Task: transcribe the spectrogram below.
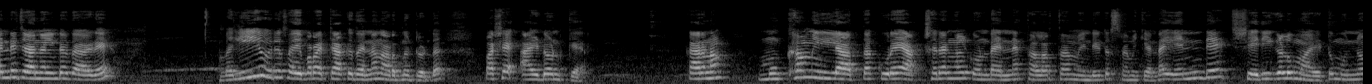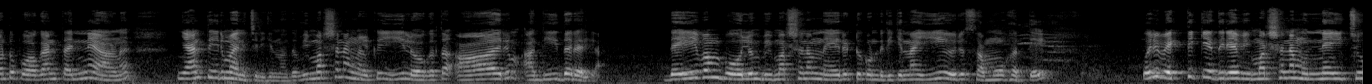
എന്റെ ചാനലിന്റെ താഴെ വലിയ ഒരു സൈബർ അറ്റാക്ക് തന്നെ നടന്നിട്ടുണ്ട്. പക്ഷെ ഐ ഡോണ്ട് കെയർ. കാരണം മുഖമില്ലാത്ത കുറെ അക്ഷരങ്ങൾ കൊണ്ട് എന്നെ തളർത്താൻ വേണ്ടിയിട്ട് ശ്രമിക്കേണ്ട എന്റെ ശരികളുമായിട്ട് മുന്നോട്ട് പോകാൻ തന്നെയാണ് ഞാൻ തീരുമാനിച്ചിരിക്കുന്നത്. വിമർശനങ്ങൾക്ക് ഈ ലോകത്ത് ആരും അതീതരല്ല. ദൈവം പോലും വിമർശനം നേരിട്ട് കൊണ്ടിരിക്കുന്ന ഈ ഒരു സമൂഹത്തിൽ ഒരു വ്യക്തിക്കെതിരെ വിമർശനം ഉന്നയിച്ചു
